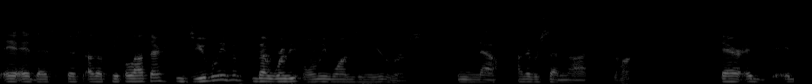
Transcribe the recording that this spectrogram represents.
i i there's there's other people out there? Do you believe that, that we're the only ones in the universe? No, hundred percent not. Not. There, it, it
